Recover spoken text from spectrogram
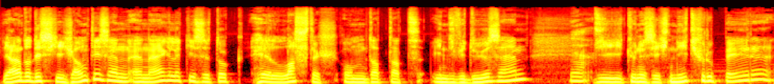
Ja, dat is gigantisch en, en eigenlijk is het ook heel lastig, omdat dat individuen zijn. Ja. Die kunnen zich niet groeperen,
